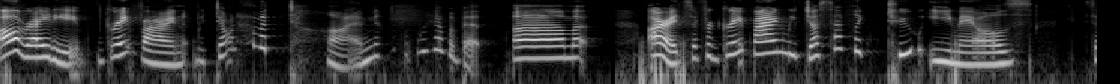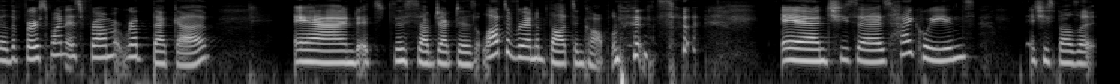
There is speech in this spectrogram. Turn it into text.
alrighty. Grapevine. We don't have a ton. We have a bit. Um, all right. So for Grapevine, we just have like two emails. So the first one is from Rebecca, and it's the subject is lots of random thoughts and compliments. and she says, "Hi Queens," and she spells it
